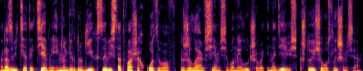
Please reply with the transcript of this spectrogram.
Развитие этой темы и многих других зависит от ваших отзывов. Желаю всем всего наилучшего и надеюсь, что еще услышимся.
